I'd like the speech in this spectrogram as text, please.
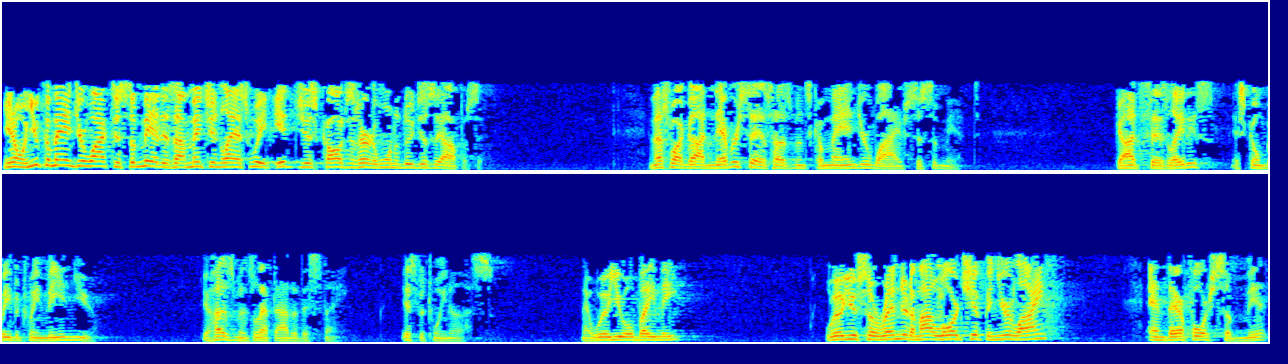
You know, when you command your wife to submit, as I mentioned last week, it just causes her to want to do just the opposite. And that's why God never says, husbands, command your wives to submit. God says, ladies, it's going to be between me and you. Your husband's left out of this thing. It's between us. Now, will you obey me? Will you surrender to my lordship in your life and therefore submit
